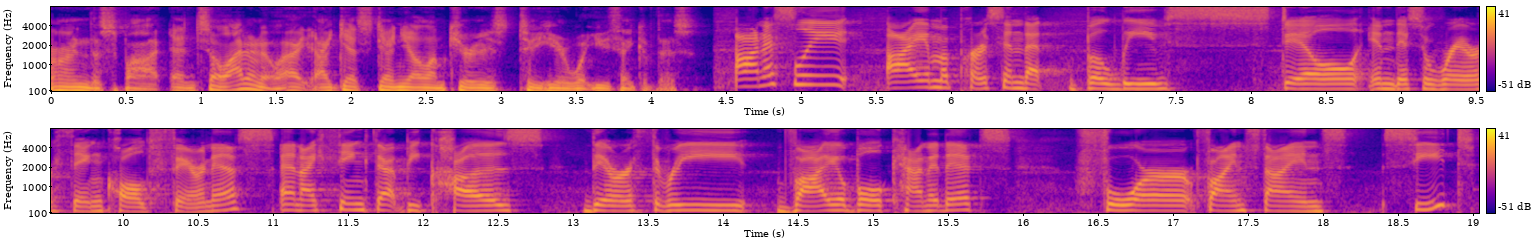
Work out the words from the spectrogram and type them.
earned the spot. And so I don't know. I, I guess Danielle, I'm curious to hear what you think of this. Honestly, I am a person that believes still in this rare thing called fairness, and I think that because there are three viable candidates for Feinstein's seat,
